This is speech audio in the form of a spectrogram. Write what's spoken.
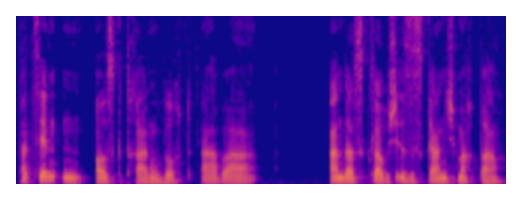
Patienten ausgetragen wird. Aber anders, glaube ich, ist es gar nicht machbar.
